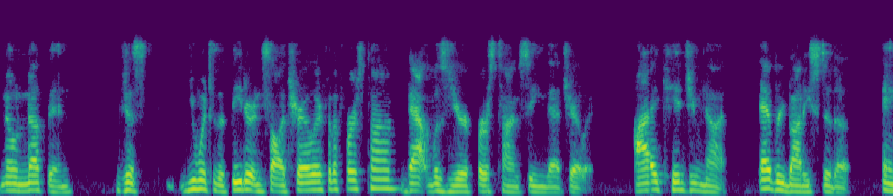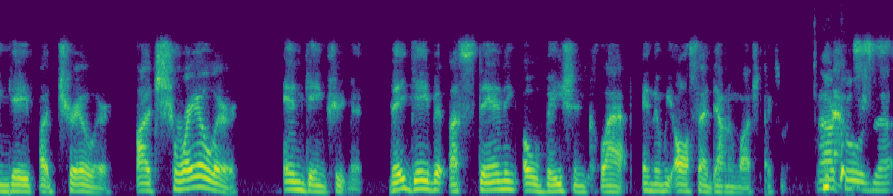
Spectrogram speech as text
no nothing. Just you went to the theater and saw a trailer for the first time. That was your first time seeing that trailer. I kid you not. Everybody stood up and gave a trailer, a trailer Endgame treatment. They gave it a standing ovation clap, and then we all sat down and watched X Men. How cool is that?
